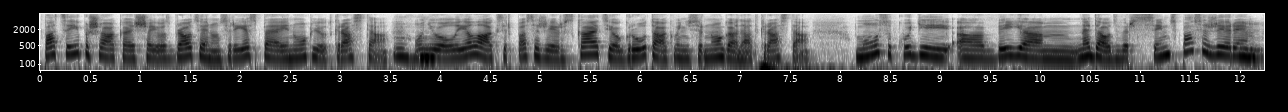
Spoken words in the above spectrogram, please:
Pats īpašākais šajos braucienos ir iespēja nokļūt krastā, mm -hmm. un jo lielāks ir pasažieru skaits, jo grūtāk viņus ir nogādāt krastā. Mūsu kuģī uh, bija um, nedaudz virs simts pasažieriem, mm.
